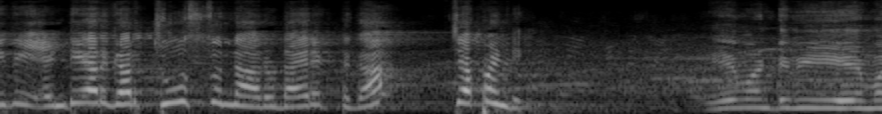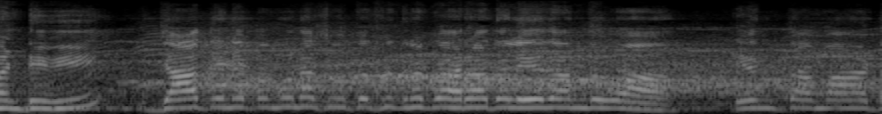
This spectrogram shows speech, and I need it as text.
ఇది ఎన్టీఆర్ గారు చూస్తున్నారు డైరెక్ట్గా చెప్పండి. ఏమంటివి ఏమంటివి? జాతి నెపమున సూత సుతునకు అర్హత లేదందువా? ఎంత మాట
